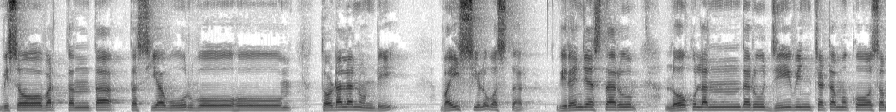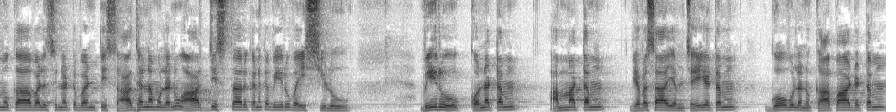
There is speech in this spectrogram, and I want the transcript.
విశోవర్తంత తస్య ఊర్వోహో తొడల నుండి వైశ్యులు వస్తారు. వీరేం చేస్తారు? లోకులందరూ జీవించటము కోసము కావలసినటువంటి సాధనములను ఆర్జిస్తారు కనుక వీరు వైశ్యులు. వీరు కొనటం అమ్మటం వ్యవసాయం చేయటం గోవులను కాపాడటం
